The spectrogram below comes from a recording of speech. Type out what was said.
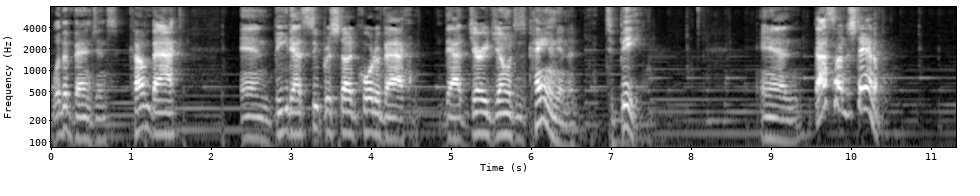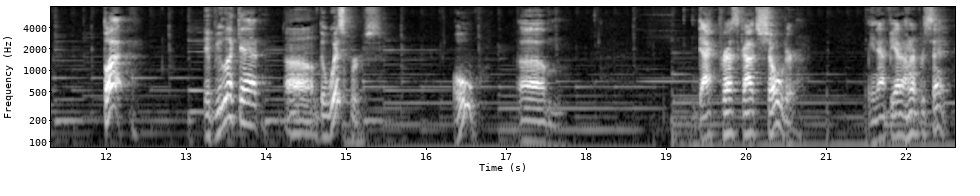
with a vengeance, come back and be that super stud quarterback that Jerry Jones is paying him to be. And that's understandable. But if you look at uh, the whispers, oh, um, Dak Prescott's shoulder may not be at 100%.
